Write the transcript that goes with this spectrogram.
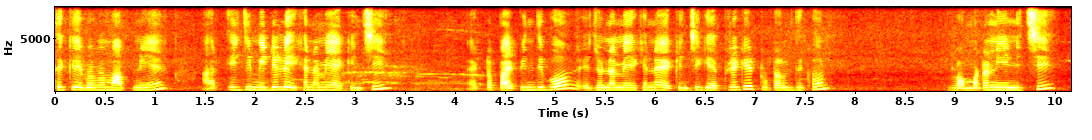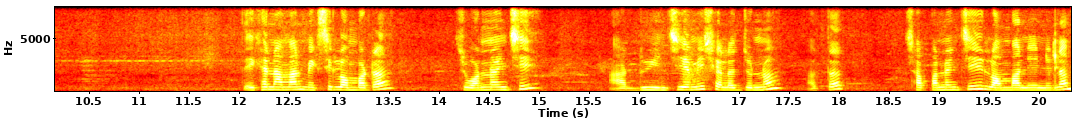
থেকে এভাবে মাপ নিয়ে। আর এই যে মিডলে এখানে আমি এক ইঞ্চি একটা পাইপিং দিব এই জন্য আমি এখানে এক ইঞ্চি গ্যাপ রেখে টোটাল দেখুন, লম্বাটা নিয়ে নিচ্ছি। তো এখানে আমার মিক্সির লম্বাটা চুয়ান্ন ইঞ্চি, আর দুই ইঞ্চি আমি সেলার জন্য, অর্থাৎ ছাপ্পান্ন ইঞ্চি লম্বা নিয়ে নিলাম,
